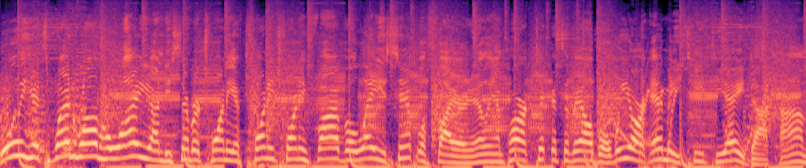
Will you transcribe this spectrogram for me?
Wooly hits When Wild Hawaii on December 20th, 2025. Olay Samplifier in Alien Park. Tickets available. We are METTA.com.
